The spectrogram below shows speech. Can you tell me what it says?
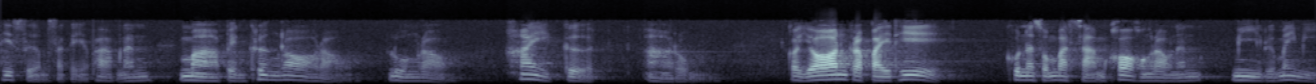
ที่เสื่อมศักยภาพนั้น มาเป็นเครื่องล่อเราลวงเรา ให้เกิดอารมณ์ ก็ย้อนกลับไปที่คุณสมบัติสามข้อของเรานั้นมีหรือไม่มี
